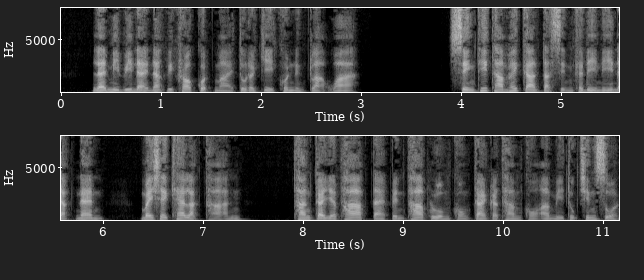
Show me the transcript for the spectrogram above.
ำและมีวินัยนักวิเคราะห์กฎหมายตุรกีคนหนึ่งกล่าวว่า สิ่งที่ทำให้การตัดสินคดีนี้หนักแน่น ไม่ใช่แค่หลักฐาน ทางกายภาพแต่เป็นภาพรวมของการกระทำของอามีทุกชิ้นส่วน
